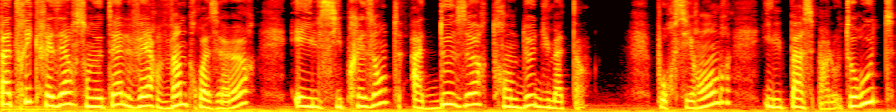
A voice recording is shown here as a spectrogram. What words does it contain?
Patrick réserve son hôtel vers 23h et il s'y présente à 2h32 du matin. Pour s'y rendre, il passe par l'autoroute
